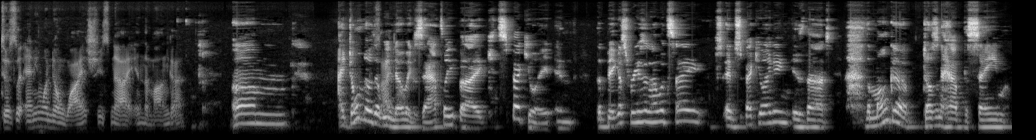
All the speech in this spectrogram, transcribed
does anyone know why she's not in the manga? Um, I don't know that we know exactly, but I can speculate. And the biggest reason I would say, and speculating, is that the manga doesn't have the same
